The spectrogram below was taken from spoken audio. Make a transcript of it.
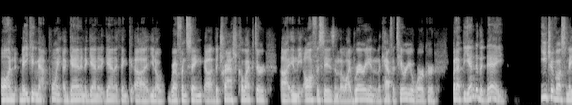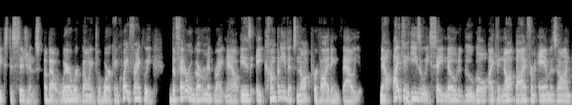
on making that point again and again and again. I think, uh, you know, referencing uh, the trash collector uh, in the offices and the librarian and the cafeteria worker. But at the end of the day, each of us makes decisions about where we're going to work. And quite frankly, the federal government right now is a company that's not providing value. Now, I can hmm. easily say no to Google. I cannot buy from Amazon.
